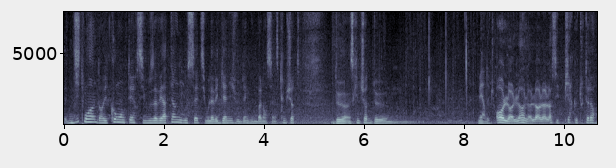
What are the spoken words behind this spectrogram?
Dites-moi dans les commentaires si vous avez atteint le niveau 7, si vous l'avez gagné, je veux bien que vous me balancez un screenshot de... Un screenshot de... Merde, oh là là là là là là, c'est pire que tout à l'heure.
